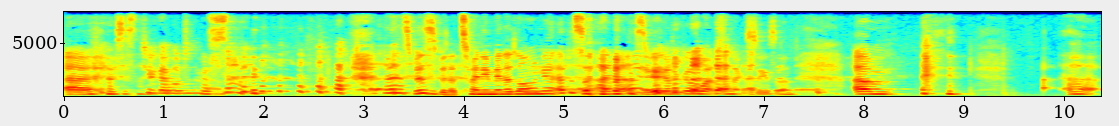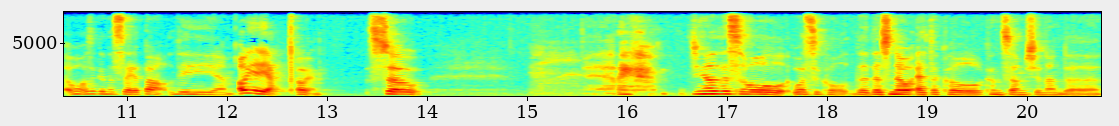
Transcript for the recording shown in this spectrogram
I was just like, Should we go watch the crown? this, this has been a 20 minute long uh, episode. I know. so we gotta go watch the next season. Um, uh, what was I going to say about the? Um, oh yeah, yeah. Oh yeah. So, I, do you know this whole what's it called? The, there's no ethical consumption under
